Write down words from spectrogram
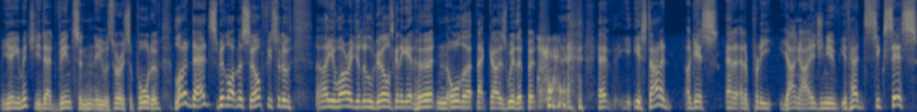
Yeah, you mentioned your dad, Vince, and he was very supportive. A lot of dads, a bit like myself, you sort of, uh, you're worried your little girl's going to get hurt and all that, that goes with it. But have, you started, I guess, at a, at a pretty young age and you've, you've had success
